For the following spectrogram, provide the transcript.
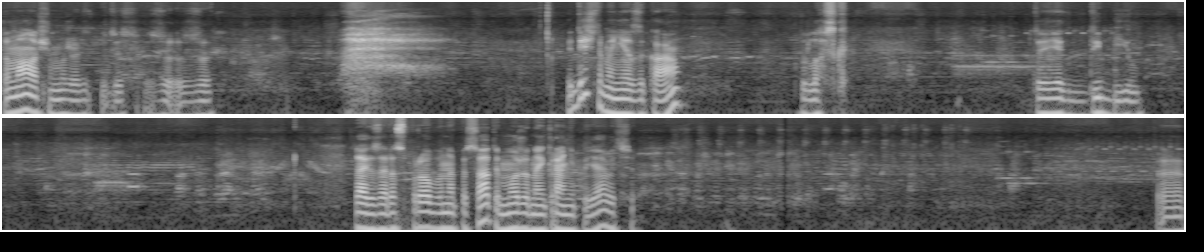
То мало що може з. з. Відріжте мені язика. Будь ласка. Це як дебіл. Так, зараз спробую написати, може на екрані появиться. Пе-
